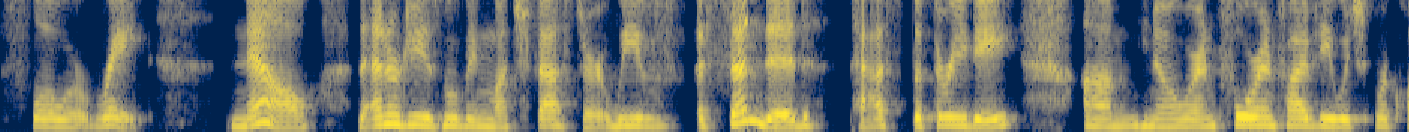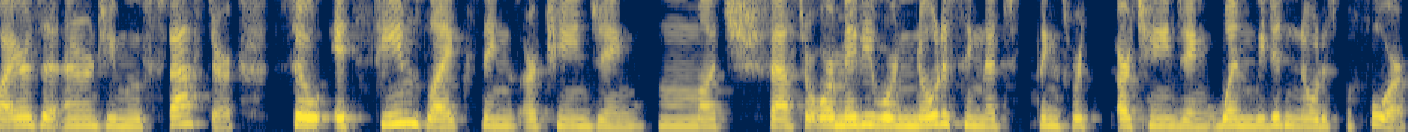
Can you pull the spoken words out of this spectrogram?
slower rate. Now the energy is moving much faster. We've ascended past the 3D. Um, you know, we're in 4 and 5D, which requires that energy moves faster. So it seems like things are changing much faster, or maybe we're noticing that things were, are changing when we didn't notice before.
